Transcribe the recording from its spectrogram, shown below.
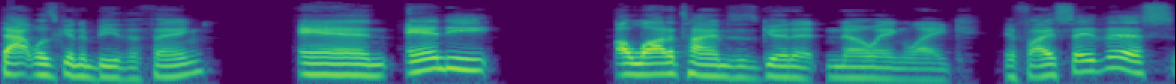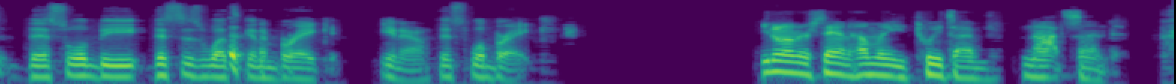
that was going to be the thing. And Andy, a lot of times is good at knowing, like, if I say this, this will be, this is what's going to break. You know, this will break. you don't understand how many tweets I've not sent.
